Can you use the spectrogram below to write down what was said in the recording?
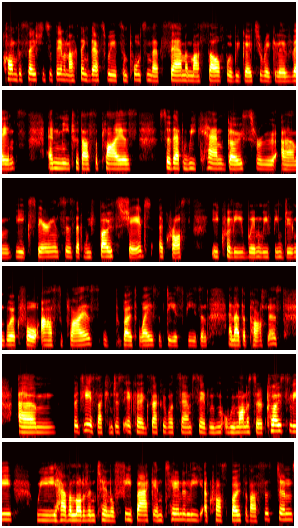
conversations with them. And I think that's where it's important that Sam and myself, where we go to regular events and meet with our suppliers so that we can go through um, the experiences that we've both shared across equally when we've been doing work for our suppliers, both ways with DSPs and, and other partners. Um, but yes, I can just echo exactly what Sam said. We, we monitor closely. We have a lot of internal feedback internally across both of our systems,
